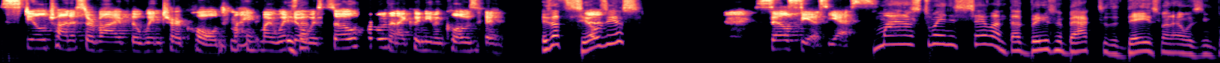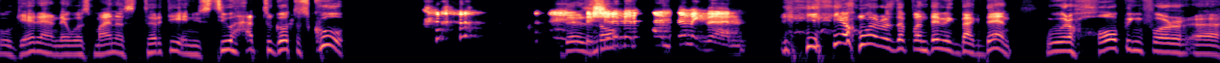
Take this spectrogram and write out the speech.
still trying to survive the winter cold. My my window that, was so frozen I couldn't even close it. Is that Celsius? Celsius, yes. Minus 27. That brings me back to the days when I was in Bulgaria and there was minus 30 and you still had to go to school. there no... should have been a pandemic then. yeah, what was the pandemic back then? We were hoping for uh,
